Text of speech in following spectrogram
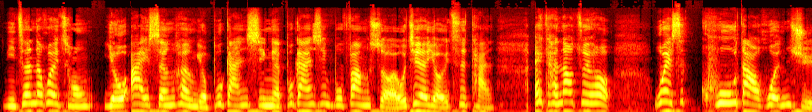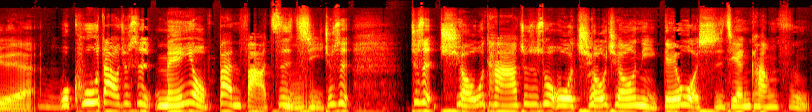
你真的会从由爱生恨，有不甘心哎，不甘心不放手。我记得有一次谈，哎，谈到最后，我也是哭到昏厥，嗯、我哭到就是没有办法自己，嗯、就是就是求他，就是说我求求你给我时间康复。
